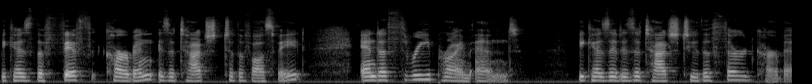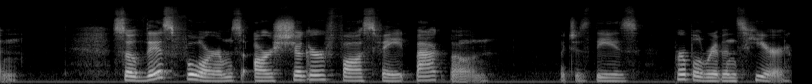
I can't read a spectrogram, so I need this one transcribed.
because the fifth carbon is attached to the phosphate and a 3' prime end because it is attached to the third carbon. So this forms our sugar phosphate backbone, which is these purple ribbons here.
